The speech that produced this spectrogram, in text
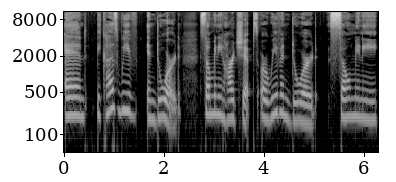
And because we've endured so many hardships or we've endured so many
